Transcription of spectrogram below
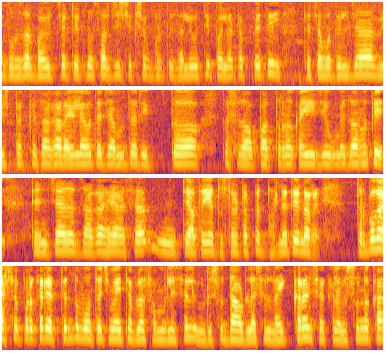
दोन हजार बावीसच्या टेटनुसार जी शिक्षक भरती झाली होती पहिल्या टप्प्यातील त्याच्यामधील ज्या वीस टक्के जागा राहिल्या होत्या ज्यामध्ये रिक्त तसेच अपात्र काही जे उमेदवार होते त्यांच्या जागा ह्या अशा त्या आता या दुसऱ्या टप्प्यात भरण्यात येणार आहे. तर बघा अशा प्रकारे अत्यंत महत्त्वाची माहिती आपल्याला समजली असेल व्हिडिओसुद्धा आवडला असेल लाईक करा शेअर करायला विसरू नका.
